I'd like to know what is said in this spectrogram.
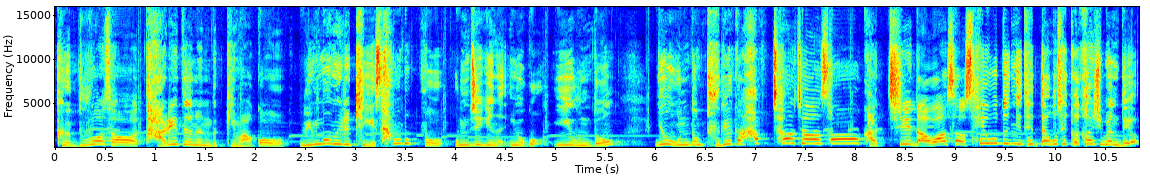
그 누워서 다리 드는 느낌하고 윗몸 일으키기 상복부 움직이는 요거 이 운동 요 운동 두 개가 합쳐져서 같이 나와서 새우등이 됐다고 생각하시면 돼요.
